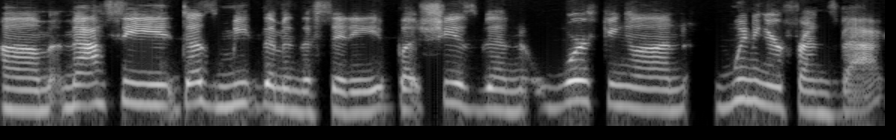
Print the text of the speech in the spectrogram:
Um, Massie does meet them in the city, but she has been working on winning her friends back.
